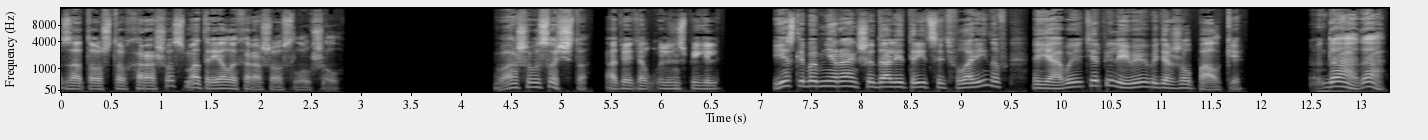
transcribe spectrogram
за то, что хорошо смотрел и хорошо слушал. — Ваше Высочество, — ответил Уллиншпигель, если бы мне раньше дали тридцать флоринов, я бы терпеливее выдержал палки. — Да, да,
